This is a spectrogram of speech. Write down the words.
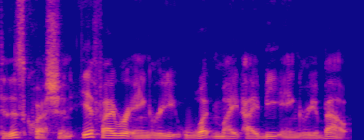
to this question If I were angry, what might I be angry about?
